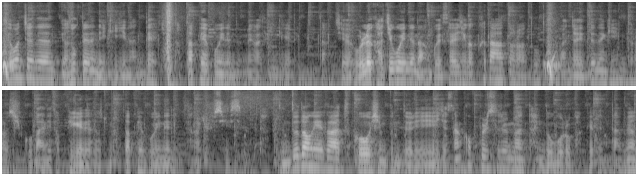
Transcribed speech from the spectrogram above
세 번째는 연속되는 얘기긴 한데 좀 답답해 보이는 눈매가 생기게 됩니다. 이제 원래 가지고 있는 안구의 사이즈가 크다 하더라도 완전히 뜨는 게 힘들어지고 많이 덮이게 돼서 좀 답답해 보이는 인상을 줄 수 있습니다. 눈 두덩이가 두꺼우신 분들이 이제 쌍꺼풀 수술만 단독으로 받게 된다면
